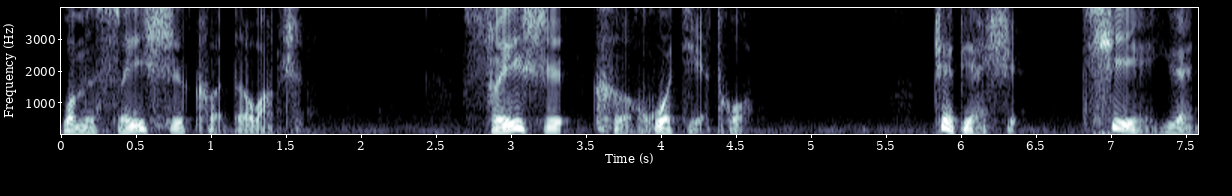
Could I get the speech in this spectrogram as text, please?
我们随时可得往生，随时可获解脱。这便是切愿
